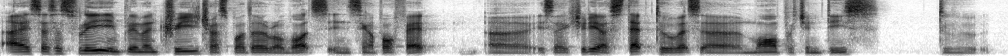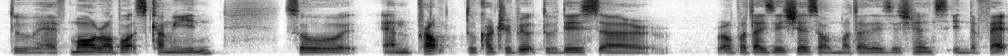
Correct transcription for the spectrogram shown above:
I successfully implement three transporter robots in Singapore Fab. Uh, it's actually a step towards uh, more opportunities to, to have more robots coming in. So I'm proud to contribute to this uh, robotizations or modernizations in the Fab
